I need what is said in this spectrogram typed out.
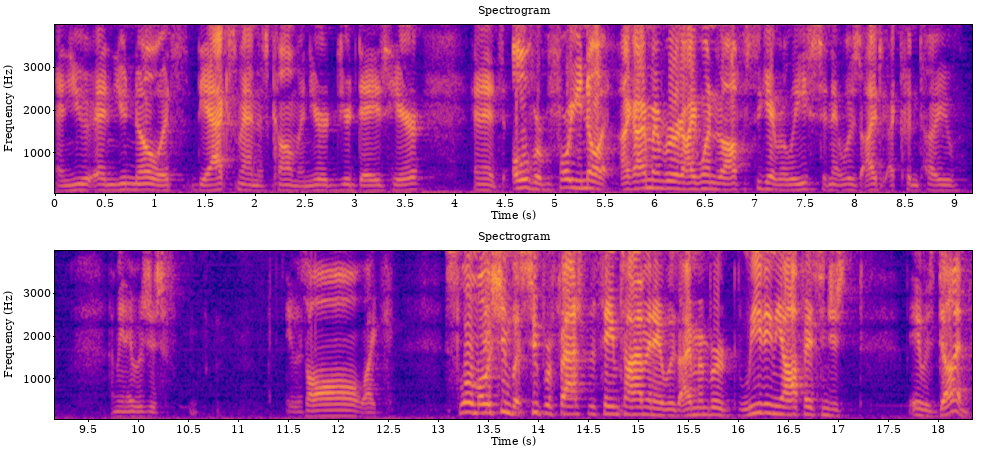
and you and you know it's the Axeman has come and your your day's here. And it's over before you know it. Like I remember, I went to the office to get released, and it was I, I couldn't tell you. I mean, it was just it was all like slow motion but super fast at the same time and it was i remember leaving the office and just it was done.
